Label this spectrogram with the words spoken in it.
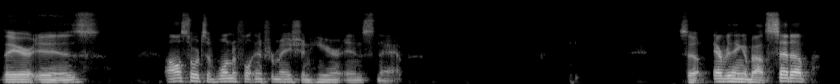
There is all sorts of wonderful information here in Snap. So everything about setup,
